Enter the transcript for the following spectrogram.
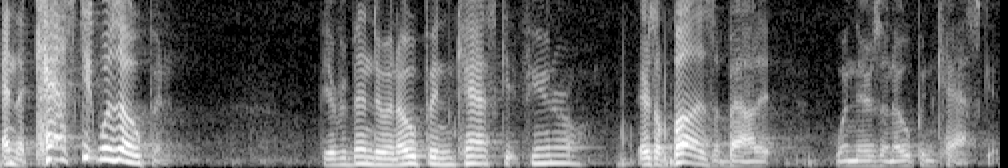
and the casket was open. Have you ever been to an open casket funeral? There's a buzz about it when there's an open casket.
